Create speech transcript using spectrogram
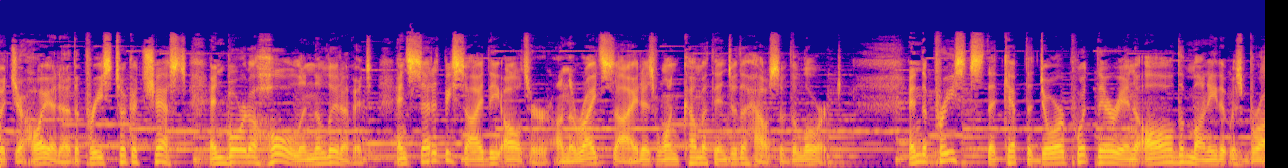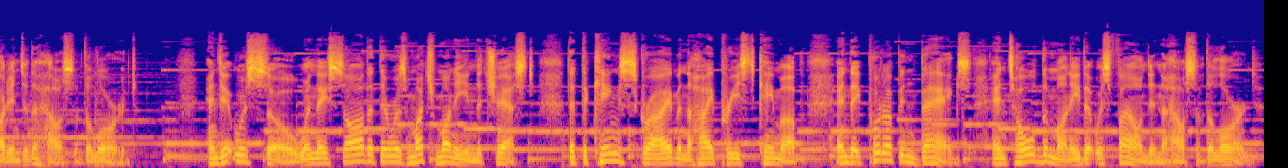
But Jehoiada the priest took a chest and bored a hole in the lid of it, and set it beside the altar on the right side as one cometh into the house of the Lord. And the priests that kept the door put therein all the money that was brought into the house of the Lord. And it was so, when they saw that there was much money in the chest, that the king's scribe and the high priest came up, and they put up in bags, and told the money that was found in the house of the Lord.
